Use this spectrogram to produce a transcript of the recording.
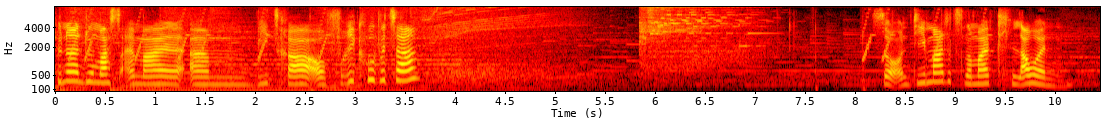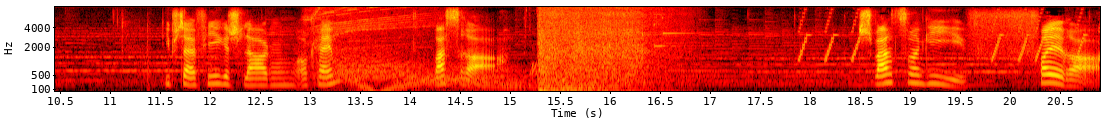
Juna, du machst einmal ähm, Vitra auf Riku, bitte. So, und die macht jetzt nochmal Klauen. Diebstahl fehlgeschlagen. Okay. Wasra. Schwarze Magie. Feurer.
